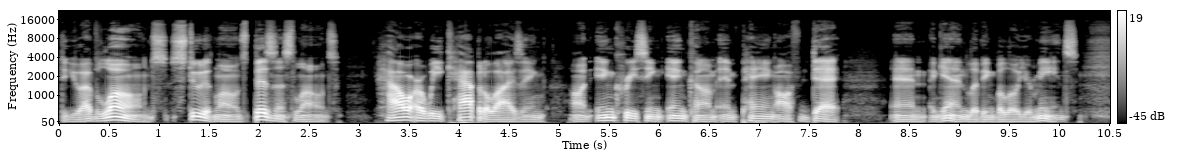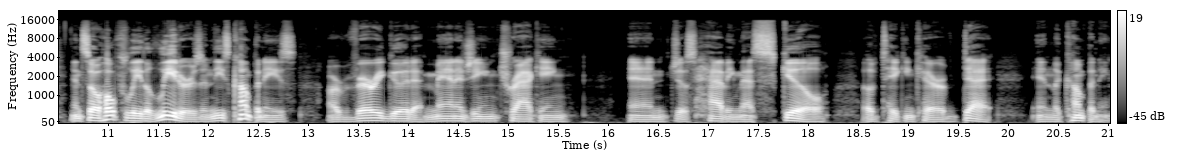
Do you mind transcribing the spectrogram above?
Do you have loans, student loans, business loans? How are we capitalizing on increasing income and paying off debt and again, living below your means. And so hopefully the leaders in these companies are very good at managing, tracking, and just having that skill of taking care of debt in the company.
